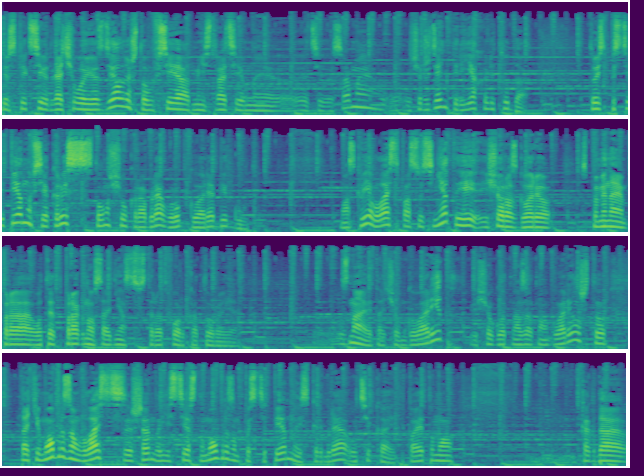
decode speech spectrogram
перспектива, для чего ее сделали, чтобы все административные эти самые учреждения переехали туда. То есть постепенно все крысы с тонущего корабля, грубо говоря, бегут. В Москве власти, по сути, нет. И еще раз говорю, вспоминаем про вот этот прогноз агентства Стратфор, который э, знает, о чем говорит. Еще год назад нам говорил, что таким образом власть совершенно естественным образом постепенно из Кремля утекает. Поэтому, когда,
